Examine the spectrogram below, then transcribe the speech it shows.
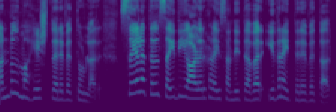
அன்பில் மகேஷ் தெரிவித்துள்ளார். சேலத்தில் செய்தியாளர்களை சந்தித்த அவர் இதனை தெரிவித்தார்.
